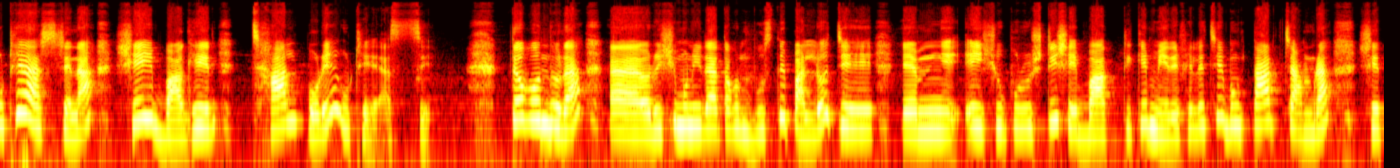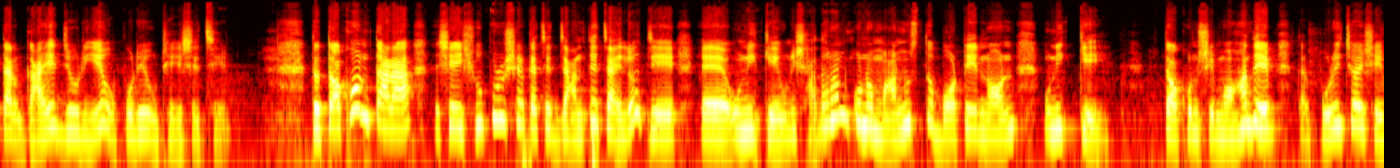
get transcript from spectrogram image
উঠে আসছে না, সেই বাঘের ছাল পরে উঠে আসছে। তো বন্ধুরা ঋষিমুনিরা তখন বুঝতে পারল যে এই সুপুরুষটি সেই বাঘটিকে মেরে ফেলেছে এবং তার চামড়া সে তার গায়ে জড়িয়ে ওপরে উঠে এসেছে। তো তখন তারা সেই সুপুরুষের কাছে জানতে চাইলো যে উনি কে? উনি সাধারণ কোনো মানুষ তো বটে নন। উনি কে? তখন সে মহাদেব তার পরিচয় সেই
